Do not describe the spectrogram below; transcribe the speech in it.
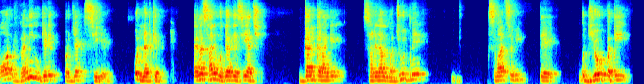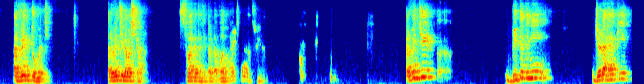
ਔਨ ਰਨਿੰਗ ਜਿਹੜੇ ਪ੍ਰੋਜੈਕਟ ਸੀਗੇ, ਉਹ ਲਟਕੇ ਪਏ ਇਹਨਾਂ ਸਾਰੇ ਮੁੱਦਿਆਂ ਤੇ ਅਸੀਂ ਅੱਜ ਗੱਲ ਕਰਾਂਗੇ। ਸਾਡੇ ਨਾਲ ਮੌਜੂਦ ਨੇ ਸਮਾਜ ਸੇਵੀ ਤੇ ਉਦਯੋਗਪਤੀ ਅਰਵਿੰਦ ਤੁਮਲ ਜੀ। ਅਰਵਿੰਦ ਜੀ ਨਮਸਕਾਰ। ਸਵਾਗਤ ਹੈ ਜੀ ਤੁਹਾਡਾ ਬਹੁਤ ਬਹੁਤ। ਸਤਿ। ਅਰਵਿੰਦ ਜੀ ਬੀਤੇ ਦਿਨੀ ਜਿਹੜਾ ਹੈ ਕਿ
